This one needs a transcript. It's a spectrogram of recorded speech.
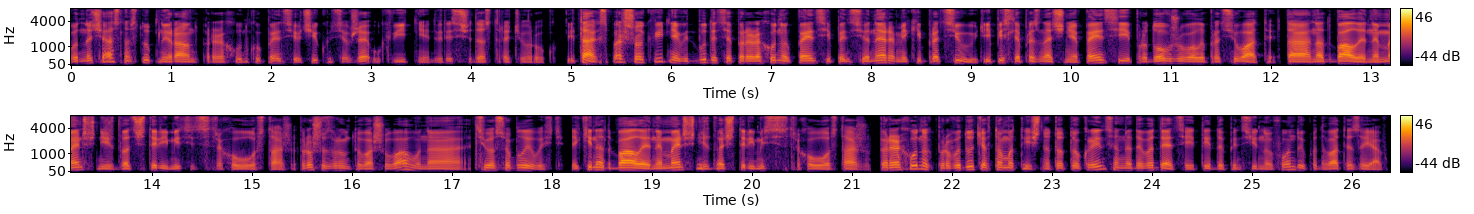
Водночас наступний раунд перерахунку пенсії очікується вже у квітні 2023 року. І так, з 1 квітня відбудеться перерахунок пенсій пенсіонерам, які працюють, і після призначення пенсії продовжували працювати та надбали не менш ніж 24 місяці страхового стажу. Прошу звернути вашу увагу на цю особливість, які надбали не менш ніж 24 місяці страхового стажу. Перерахунок проведуть автоматично, тобто українцям не доведеться йти до пенсійного фонду і подавати заявку.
